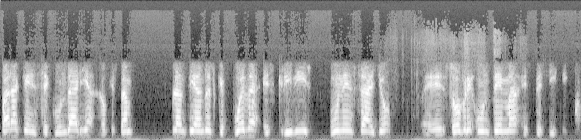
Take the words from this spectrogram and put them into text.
para que en secundaria lo que están planteando es que pueda escribir un ensayo eh, sobre un tema específico.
